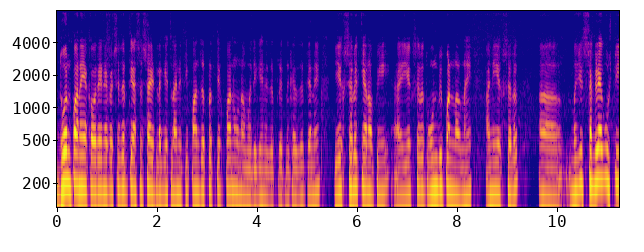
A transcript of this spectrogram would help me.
दोन पानं एकावर येण्यापेक्षा जर ते असं साईडला घेतलं आणि ती पान जर प्रत्येक पान उन्हामध्ये घेण्याचा प्रयत्न केला तर त्याने एक सलग कॅनॉपी एक सलग ऊन बी पडणार नाही आणि एक सलग म्हणजे सगळ्या गोष्टी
